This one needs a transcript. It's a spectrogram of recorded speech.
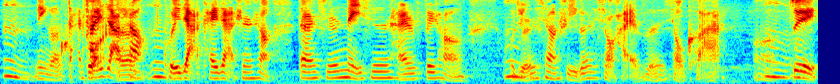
嗯那个大铠甲上嗯盔甲铠甲身上，但是其实内心还是非常，我觉得像是一个小孩子、小可爱。嗯，最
